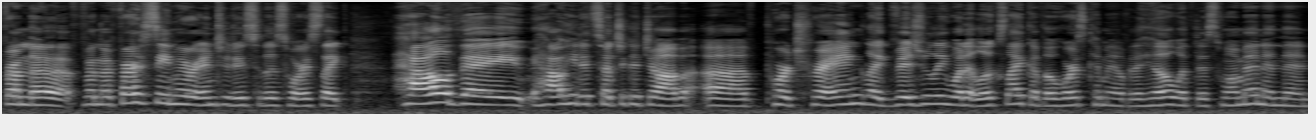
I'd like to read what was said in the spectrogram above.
from the from the first scene we were introduced to this horse, like how they how he did such a good job of portraying like visually what it looks like of the horse coming over the hill with this woman, and then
